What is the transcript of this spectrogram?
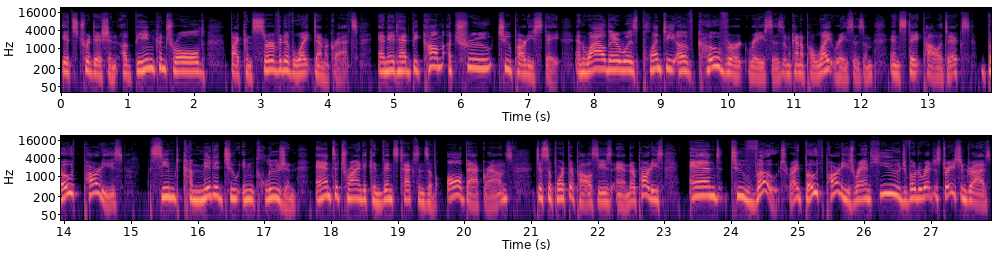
its tradition of being controlled by conservative white Democrats, and it had become a true two party state. And while there was plenty of covert racism, kind of polite racism in state politics, both parties seemed committed to inclusion and to trying to convince Texans of all backgrounds to support their policies and their parties and to vote, right? Both parties ran huge voter registration drives.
